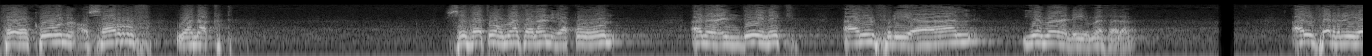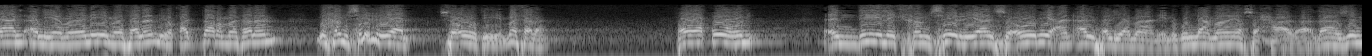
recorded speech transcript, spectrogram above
فيكون صرف ونقد. صفته مثلا يقول أنا عندي لك ألف ريال يماني مثلا. ألف الريال اليماني مثلا يقدر مثلا بخمسين ريال سعودي مثلا. فيقول عندي لك خمسين ريال سعودي عن ألف اليماني. نقول لا ما يصح هذا لازم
